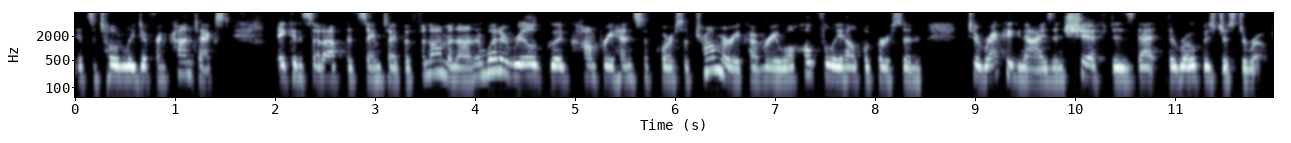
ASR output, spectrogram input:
it's a totally different context, it can set off that same type of phenomenon. And what a real good comprehensive course of trauma recovery will hopefully help a person to recognize and shift is that the rope is just a rope.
